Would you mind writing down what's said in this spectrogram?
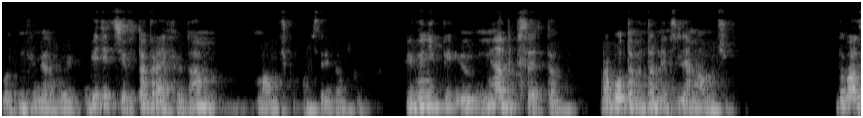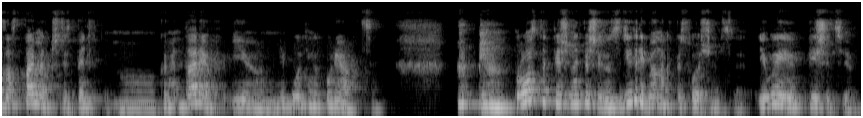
вот, например, вы видите фотографию, да, мамочку там с ребенком, и вы не, не надо писать там «работа в интернете для мамочек». Да вас заспамят через 5 э, комментариев, и не будет никакой реакции. Просто пиш, напишите, сидит ребенок в песочнице, и вы пишете,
